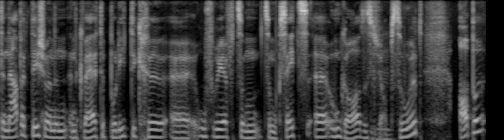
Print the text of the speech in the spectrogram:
daneben ist, wenn ein, ein gewählter Politiker äh, aufruft, zum, zum Gesetz äh, umgehen. Das ist mhm. absurd. Aber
